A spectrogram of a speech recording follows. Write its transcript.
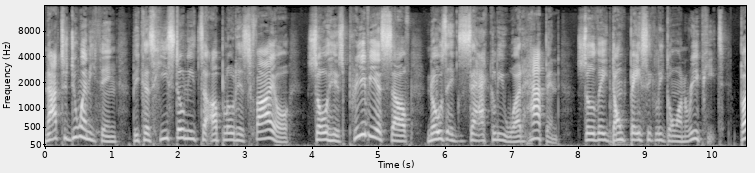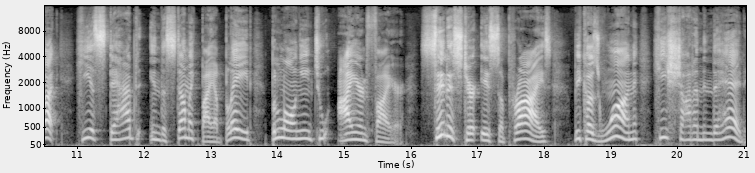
not to do anything because he still needs to upload his file so his previous self knows exactly what happened so they don't basically go on repeat. But he is stabbed in the stomach by a blade belonging to Ironfire. Sinister is surprised because one, he shot him in the head.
